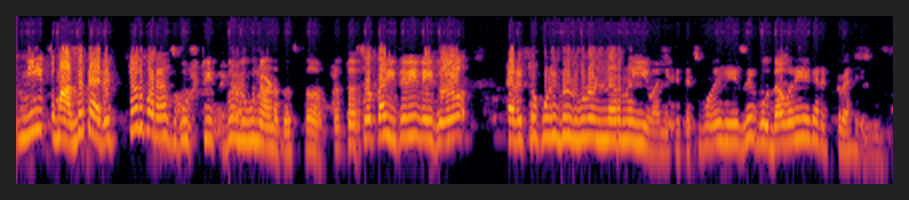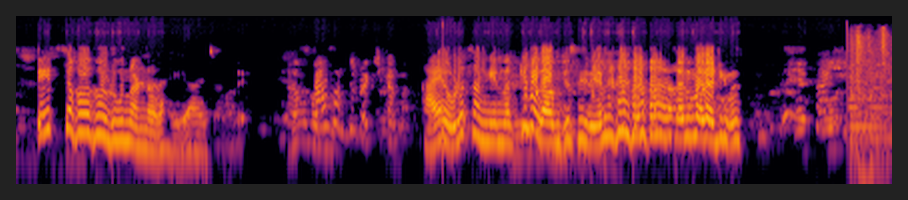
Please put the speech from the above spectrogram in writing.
मी माझं कॅरेक्टर बऱ्याच गोष्टी घडवून आणत असतं. तर तसं काहीतरी वेगळं कॅरेक्टर कोणी घडवून आणणार नाहीये मालिकेत. त्याच्यामुळे हे जे गोदावरी हे कॅरेक्टर आहे तेच सगळं घडवून आणणार आहे या ह्याच्यामध्ये. काय सांगतो प्रेक्षकांना? काय एवढंच सांगेन? नक्की बघा आमची सिरियल सन you.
